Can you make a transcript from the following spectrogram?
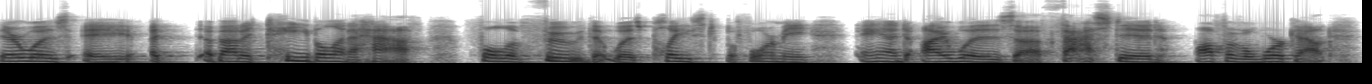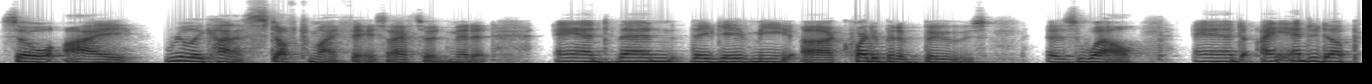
There was a, a about a table and a half full of food that was placed before me, and I was uh, fasted off of a workout, so I really kind of stuffed my face. I have to admit it. And then they gave me uh, quite a bit of booze as well, and I ended up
